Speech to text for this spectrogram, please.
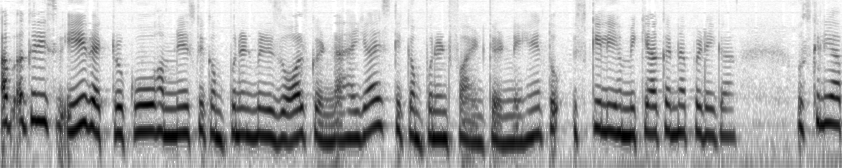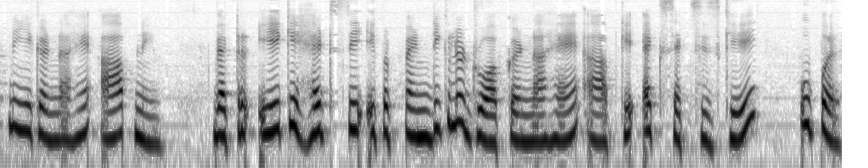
अब अगर इस ए वेक्टर को हमने इसके कंपोनेंट में रिजॉल्व करना है या इसके कंपोनेंट फाइंड करने हैं तो इसके लिए हमें क्या करना पड़ेगा? उसके लिए आपने ये करना है, आपने वेक्टर ए के हेड से एक परपेंडिकुलर ड्रॉप करना है आपके एक्स एक्सिस के ऊपर।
